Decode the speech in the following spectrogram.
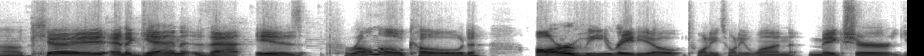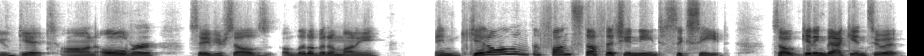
Okay, and again, that is promo code RV Radio 2021. Make sure you get on over, save yourselves a little bit of money, and get all of the fun stuff that you need to succeed. So, getting back into it,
